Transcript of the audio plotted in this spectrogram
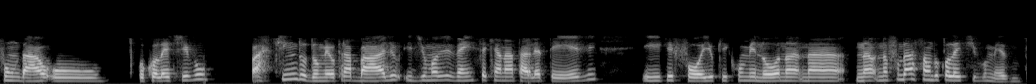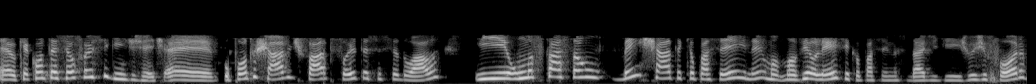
fundar o, o coletivo partindo do meu trabalho e de uma vivência que a Natália teve e que foi o que culminou na, na, na, na, fundação do coletivo mesmo. É, o que aconteceu foi o seguinte, gente. É, o ponto-chave, de fato, foi o TCC do Alex. E uma situação bem chata que eu passei, né? Uma, uma, violência que eu passei na cidade de Juiz de Fora,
